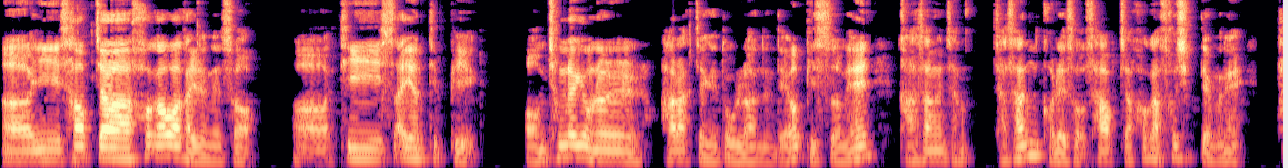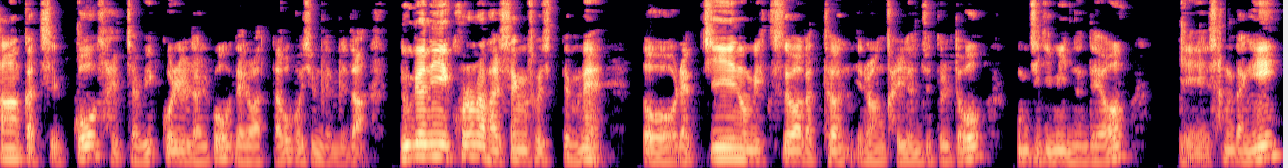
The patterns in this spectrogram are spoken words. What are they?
어, 이 사업자 허가와 관련해서 어, T 사이언티픽 엄청나게 오늘 하락장에도 올라왔는데요. 빗썸의 가상 자산 거래소 사업자 허가 소식 때문에 상한가 찍고 살짝 윗꼬리를 달고 내려왔다고 보시면 됩니다. 누변이 코로나 발생 소식 때문에 또 랩지노믹스와 같은 이런 관련주들도 움직임이 있는데요. 예, 상당히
